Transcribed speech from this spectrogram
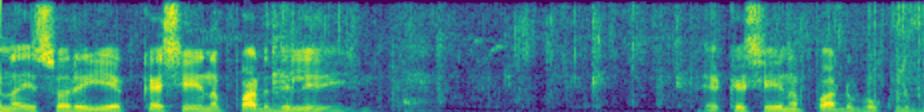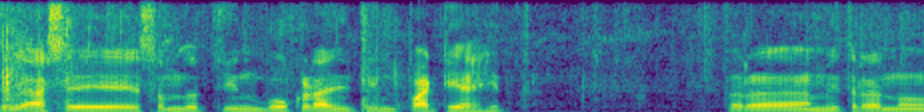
नाही सॉरी एका शेळीनं पाठ दिलेली. एका शेळीनं पाठ बोकड दिले असे समजा तीन बोकड आणि तीन पाठी आहेत. तर मित्रांनो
